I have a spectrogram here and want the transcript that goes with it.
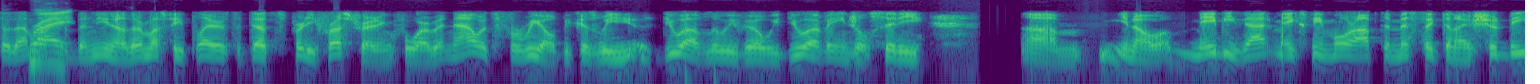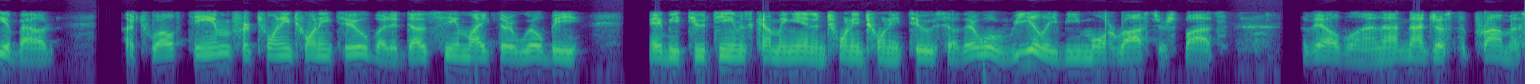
So that must right. have been, you know, there must be players that that's pretty frustrating for. But now it's for real because we do have Louisville, we do have Angel City. Um, you know, maybe that makes me more optimistic than I should be about a 12th team for 2022. But it does seem like there will be maybe two teams coming in in 2022. So there will really be more roster spots available, and not not just the promise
